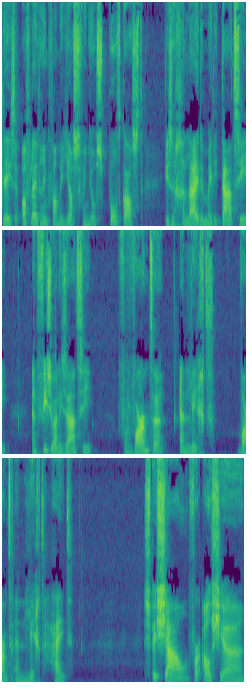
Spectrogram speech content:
Deze aflevering van de Jas van Jos podcast is een geleide meditatie en visualisatie voor warmte en licht. Warmte en lichtheid. Speciaal voor als je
